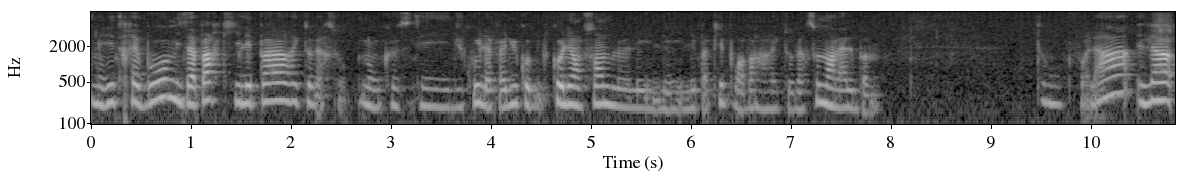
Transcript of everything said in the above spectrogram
Mais il est très beau, mis à part qu'il n'est pas recto verso. Donc euh, du coup il a fallu coller ensemble les, papiers pour avoir un recto verso dans l'album. Donc voilà, là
